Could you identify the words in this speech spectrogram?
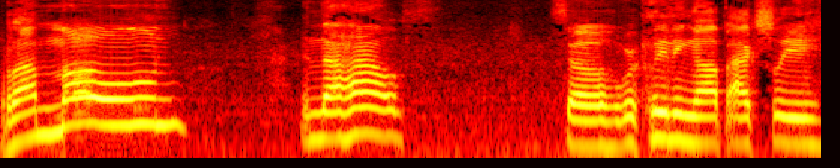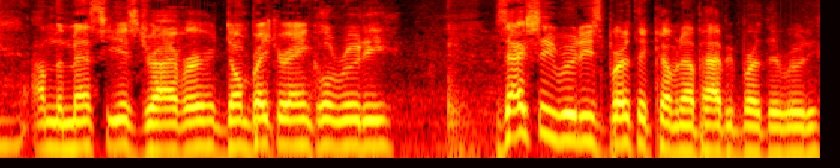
Ramon in the house. So we're cleaning up. Actually, I'm the messiest driver. Don't break your ankle, Rudy. It's actually Rudy's birthday coming up. Happy birthday, Rudy.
